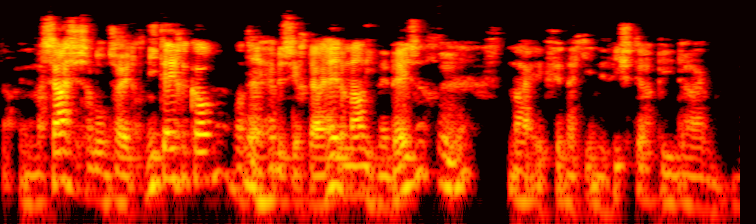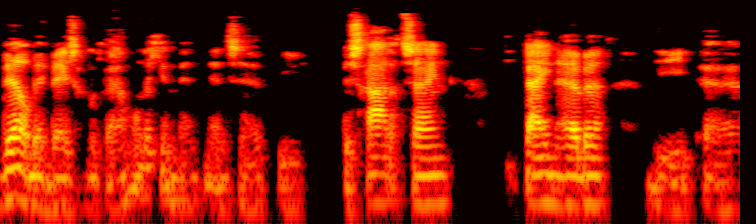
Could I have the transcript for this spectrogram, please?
Nou, in een massagesalon zou je dat niet tegenkomen, want Nee. die hebben zich daar helemaal niet mee bezig. Mhm. Maar ik vind dat je in de fysiotherapie daar wel mee bezig moet zijn, omdat je mensen hebt die beschadigd zijn, die pijn hebben, die eh,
